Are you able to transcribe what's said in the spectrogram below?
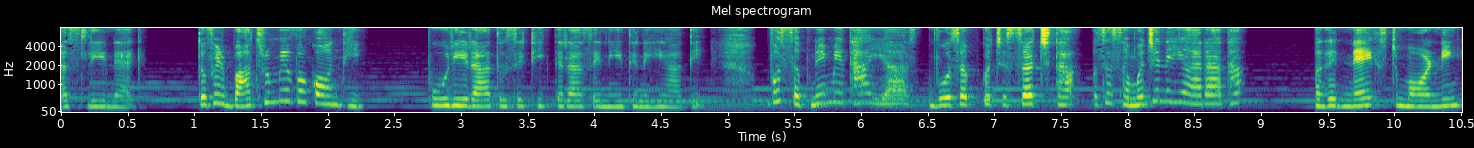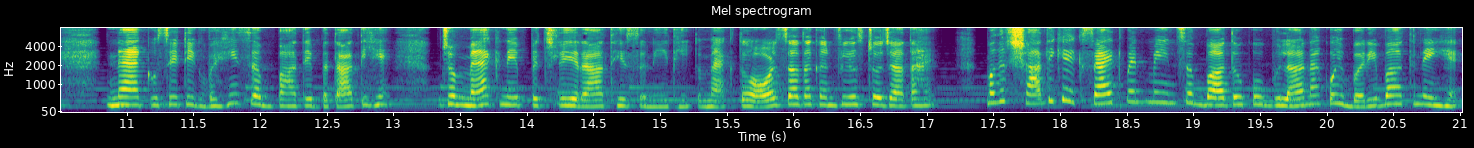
असली नैक। तो फिर बाथरूम में वो कौन थी? पूरी रात उसे ठीक तरह से नींद नहीं आती। वो सपने में था या वो सब कुछ सच था? उसे समझ ही नहीं आ रहा था। मगर नेक्स्ट मॉर्निंग नैक उसे ठीक वही सब बातें बताती है, जो मैक ने पिछली रात ही सुनी थी। तो मैक तो और ज़्यादा कंफ्यूज हो जाता है। मगर शादी के एक्साइटमेंट में इन सब बातों को भुलाना कोई बड़ी बात नहीं है।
